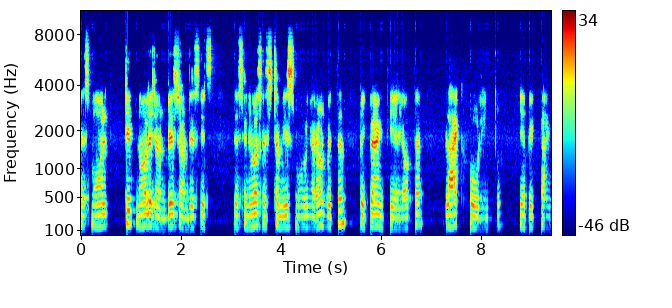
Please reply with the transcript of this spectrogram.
a small tip knowledge on based on this, it's this universe system is moving around with the Big Bang theory of the black hole into a Big Bang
